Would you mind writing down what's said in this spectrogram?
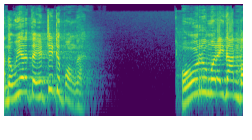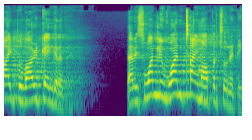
அந்த உயரத்தை எட்டிட்டு போங்க. ஒரு முறைதான் வாய்ப்பு வாழ்க்கைங்கிறது. There is only one time opportunity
